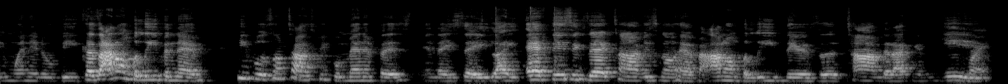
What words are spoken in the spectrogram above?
Is when it'll be because I don't believe in that. People sometimes people manifest and they say like at this exact time it's gonna happen. I don't believe there's a time that I can give. Right.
